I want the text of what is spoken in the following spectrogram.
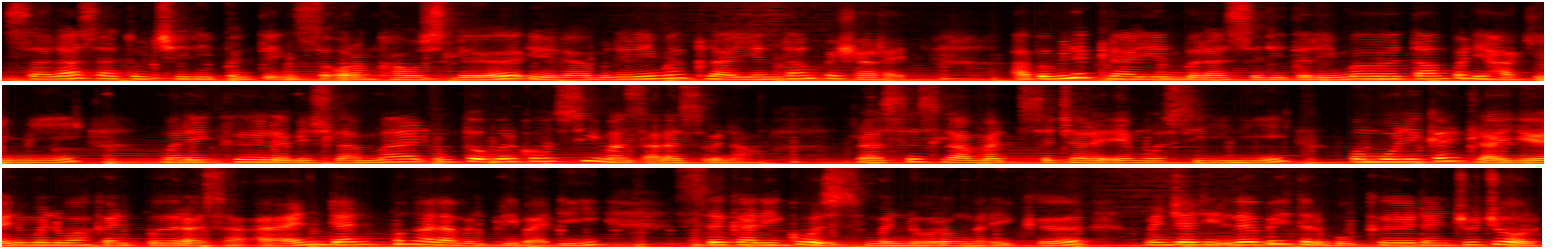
Salah satu ciri penting seorang kaunselor ialah menerima klien tanpa syarat. Apabila klien berasa diterima tanpa dihakimi, mereka lebih selamat untuk berkongsi masalah sebenar. Rasa selamat secara emosi ini membolehkan klien meluahkan perasaan dan pengalaman pribadi sekaligus mendorong mereka menjadi lebih terbuka dan jujur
